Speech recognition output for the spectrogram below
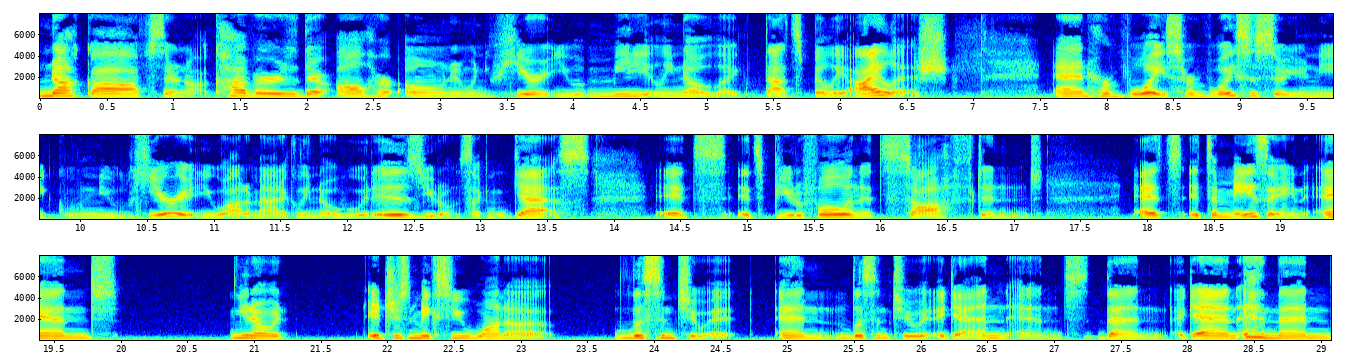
knockoffs. They're not covers. They're all her own. And when you hear it, you immediately know, like, that's Billie Eilish. And her voice, her voice is so unique. When you hear it, you automatically know who it is. You don't second guess. It's it's beautiful and it's soft and it's it's amazing. And you know, it it just makes you want to listen to it and listen to it again and then again and then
